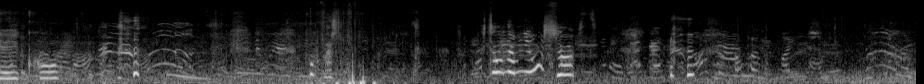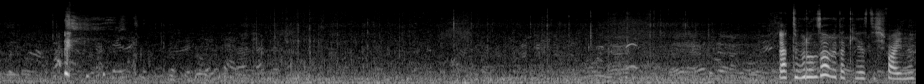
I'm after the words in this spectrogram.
Jejku. Popatrz. Chciał na mnie usiąść. A ty brązowy taki jesteś fajny.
